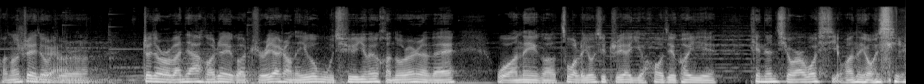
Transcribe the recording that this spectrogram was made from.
可能这就是这就是玩家和这个职业上的一个误区，因为很多人认为我那个做了游戏职业以后就可以天天去玩我喜欢的游戏。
